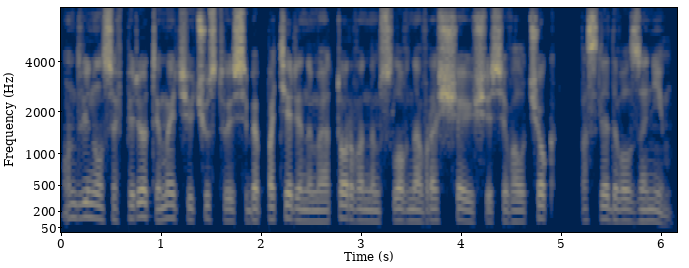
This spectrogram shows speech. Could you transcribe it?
Он двинулся вперед, и Мэтью, чувствуя себя потерянным и оторванным, словно вращающийся волчок, последовал за ним.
